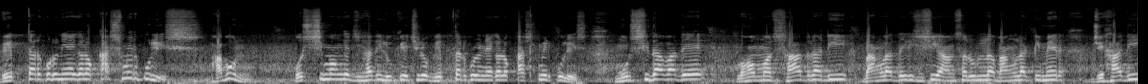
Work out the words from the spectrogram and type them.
গ্রেপ্তার করে নিয়ে গেল কাশ্মীর পুলিশ। ভাবুন। পশ্চিমবঙ্গে জিহাদি লুকিয়েছিল, গ্রেপ্তার করে নিয়ে গেল কাশ্মীর পুলিশ। মুর্শিদাবাদে মোহাম্মদ সাদ রাডি, বাংলাদেশি আনসারুল্লাহ বাংলা টিমের জেহাদি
